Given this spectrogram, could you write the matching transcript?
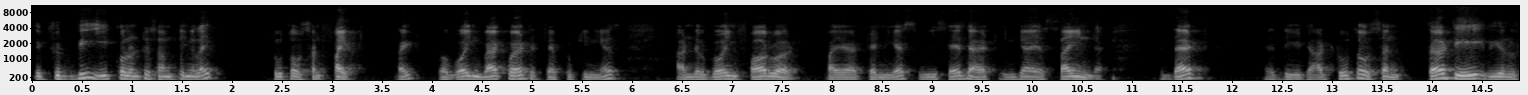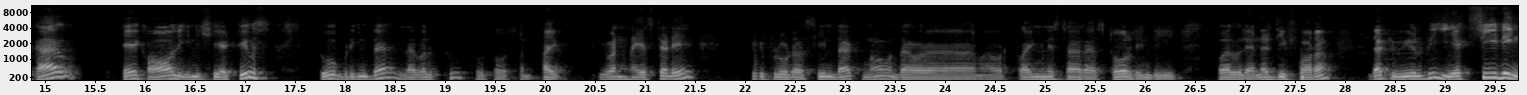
it should be equivalent to something like 2005 right? So going backward 15 years. And going forward by uh, 10 years we say that india has signed that the 2030 we will have take all initiatives to bring the level to 2005 even yesterday people would have seen that no the, uh, our prime minister has told in the world energy forum that we will be exceeding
